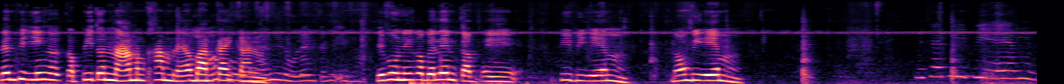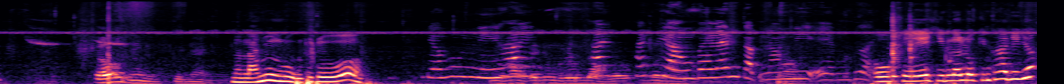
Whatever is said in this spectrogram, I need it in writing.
เล่นพี่อิงกับพี่ต้นน้ำมันค่ำแล้วบ้านใกล้กันที่หนูเล่นกับพี่อิงอะเดี๋ยวพรุ่งนี้ก็ไปเล่นกับเออพี่บีเอ็มน้องบีเอ็ม ไม่ใช่พี่บีเอ็มโอ้ยกินไงนั่นละยุงลุงทุดูเดี๋ยวพรุ่งนี้นี่ให้มันเป็นยุ่งลืมอย่างแล้วให้พี่ยังไปเล่นกับน้องบีเอ็มด้วย โอเค กินเลยลูกกินข้าวเยอะ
